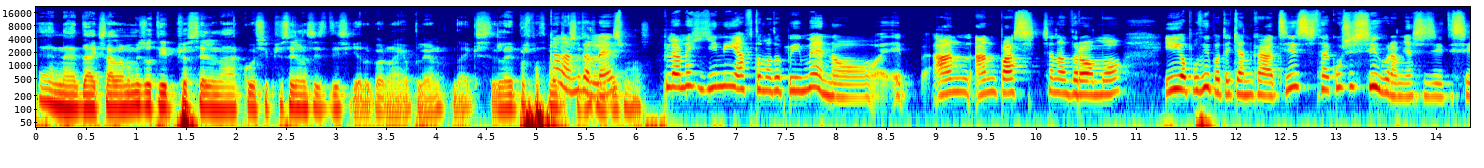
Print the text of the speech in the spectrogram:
Ε, ναι, εντάξει, αλλά νομίζω ότι ποιος θέλει να ακούσει, ποιος θέλει να συζητήσει για τον κοροναϊό πλέον. Εντάξει, δηλαδή προσπαθούμε Καλά, να το μην το ξεχάσουμε λες. πίσω μας. Πλέον έχει γίνει αυτοματοποιημένο. Ε, αν, αν πας σε έναν δρόμο ή οπουδήποτε κι αν κάτσεις, θα ακούσεις σίγουρα μια συζήτηση.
